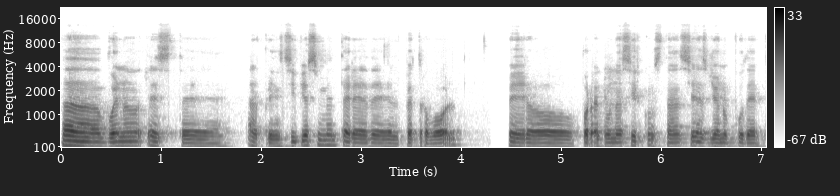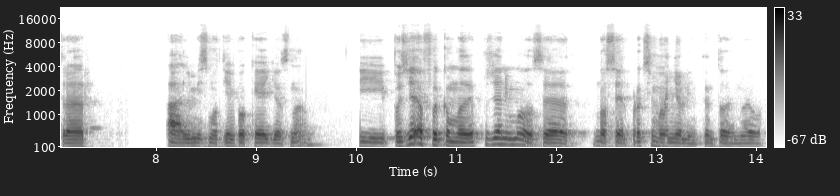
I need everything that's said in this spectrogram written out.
Ah, bueno, este, al principio sí me enteré del Petrobol, pero por algunas circunstancias yo no pude entrar al mismo tiempo que ellos, ¿no? Y pues ya fue como de, pues ya ni modo, o sea, no sé, el próximo año lo intento de nuevo.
